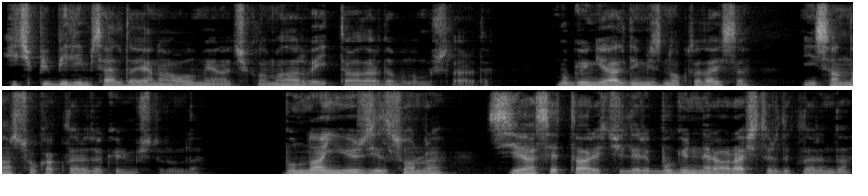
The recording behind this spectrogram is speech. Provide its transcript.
hiçbir bilimsel dayanağı olmayan açıklamalar ve iddialarda bulunmuşlardı. Bugün geldiğimiz noktadaysa insanlar sokaklara dökülmüş durumda. Bundan 100 yıl sonra siyaset tarihçileri bugünleri araştırdıklarında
